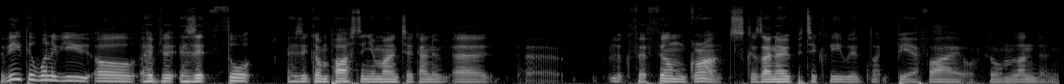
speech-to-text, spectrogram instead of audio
have either one of you, or have it, has it thought has it gone past in your mind to kind of uh, uh, look for film grants? Because I know particularly with like BFI or Film London,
